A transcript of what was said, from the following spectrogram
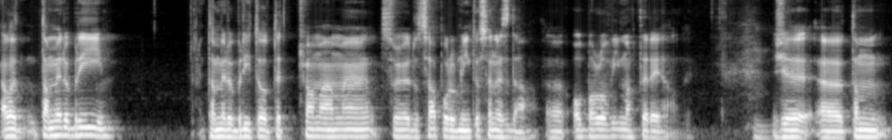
Ale tam je dobrý, tam je dobrý to, teď třeba máme, co je docela podobný, to se nezdá, eh, obalový materiály. Hmm. Že eh, tam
